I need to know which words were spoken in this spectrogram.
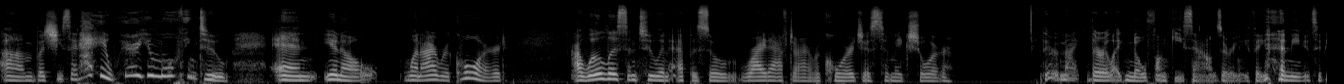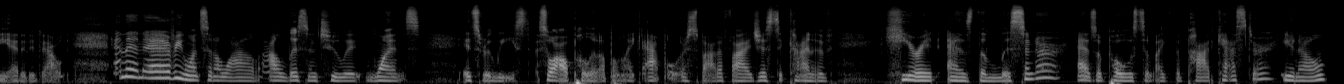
Um, but she said, hey, where are you moving to? And, you know, when I record, I will listen to an episode right after I record just to make sure there not there are like no funky sounds or anything that needed to be edited out. And then every once in a while I'll listen to it once it's released. So I'll pull it up on like Apple or Spotify just to kind of hear it as the listener as opposed to like the podcaster, you know.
